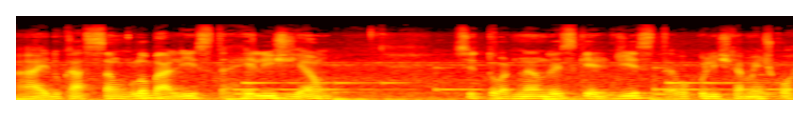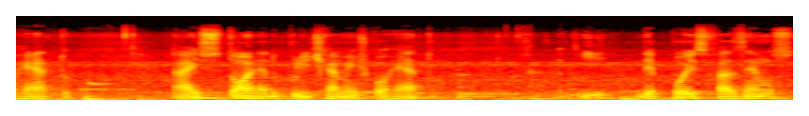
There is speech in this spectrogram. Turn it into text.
a educação globalista, religião se tornando esquerdista ou politicamente correto, a história do politicamente correto e depois fazemos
